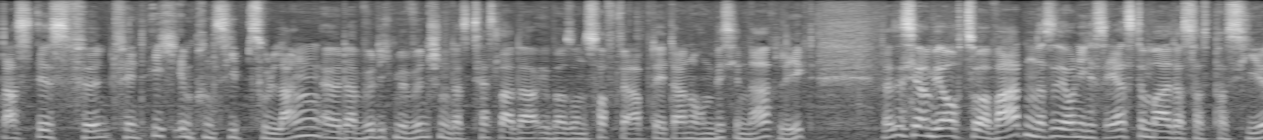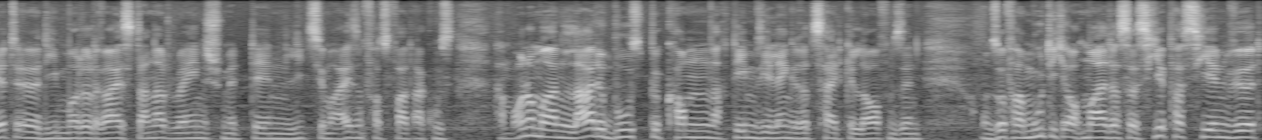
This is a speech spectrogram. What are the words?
Das ist, finde find ich, im Prinzip zu lang. Äh, da würde ich mir wünschen, dass Tesla da über so ein Software-Update da noch ein bisschen nachlegt. Das ist ja irgendwie auch zu erwarten. Das ist ja auch nicht das erste Mal, dass das passiert. Äh, die Model 3 Standard Range mit den Lithium-Eisenphosphat-Akkus haben auch nochmal einen Ladeboost bekommen, nachdem sie längere Zeit gelaufen sind. Und so vermute ich auch mal, dass das hier passieren wird,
